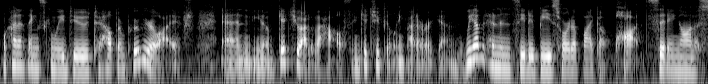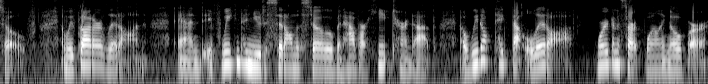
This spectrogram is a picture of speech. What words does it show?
What kind of things can we do to help improve your life and, you know, get you out of the house and get you feeling better again? We have a tendency to be sort of like a pot sitting on a stove, and we've got our lid on. And if we continue to sit on the stove and have our heat turned up, and we don't take that lid off, we're going to start boiling over.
